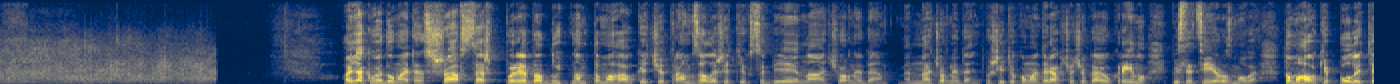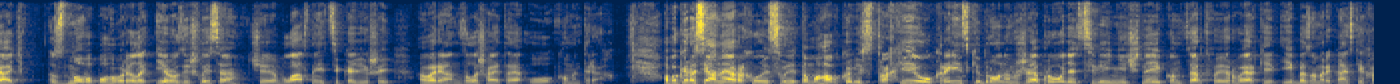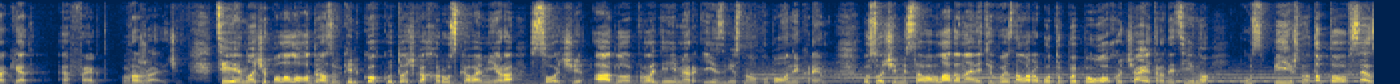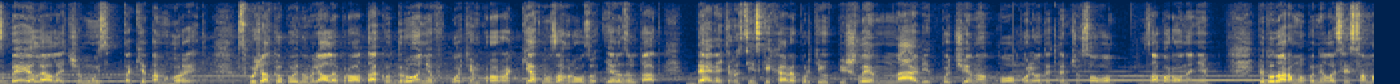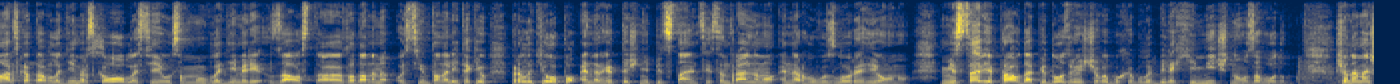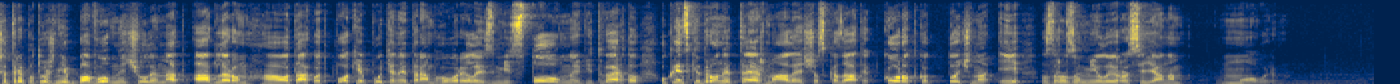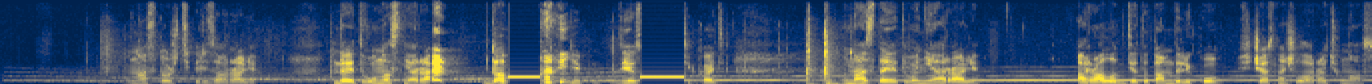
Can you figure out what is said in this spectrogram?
А як ви думаєте, США все ж передадуть нам томагавки, чи Трамп залишить їх собі на чорний день? На чорний день? Пишіть у коментарях, що чекає Україну після цієї розмови. Томагавки полетять. Знову поговорили і розійшлися. Чи власний цікавіший варіант? Залишайте у коментарях. А поки росіяни рахують свої томагавкові страхи, українські дрони вже проводять свій нічний концерт феєрверків і без американських ракет. Ефект вражаючий. Цієї ночі палало одразу в кількох куточках руского міра: Сочі, Адлер, Владімір і, звісно, окупований Крим. У Сочі місцева влада навіть визнала роботу ППО, хоча й традиційно успішно. Тобто все збили, але чомусь таки там горить. Спочатку повідомляли про атаку дронів, потім про ракетну загрозу. І результат: дев'ять російських аеропортів пішли на відпочинок, бо польоти тимчасово заборонені. Під ударом опинилася й Самарська та Владимирська області. У самому Владимирі за за даними осінт аналітиків прилетіло по енергетичній підстанції центральному енерговузлу регіону. Місцеві правда підозрюють, що вибухи були біля хімічного заводу. Щонайменше три потужні бавовни чули над Адлером. А отак, от поки Путін і Трамп говорили змістовно, і відверто, українські дрони теж мали що сказати коротко, точно і зрозумілою росіянам мовою. У нас тоже теперь заорали. До этого у нас не орали. Да, я пиздец, текать. У нас до этого не орали. Орала где-то там далеко. Сейчас начала орать у нас.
